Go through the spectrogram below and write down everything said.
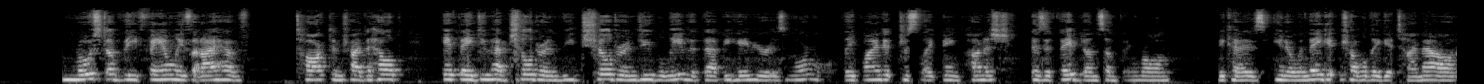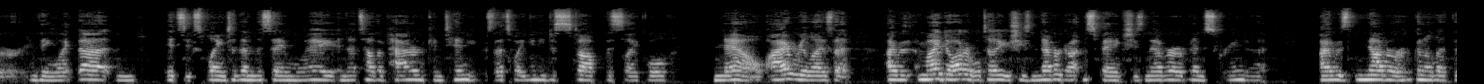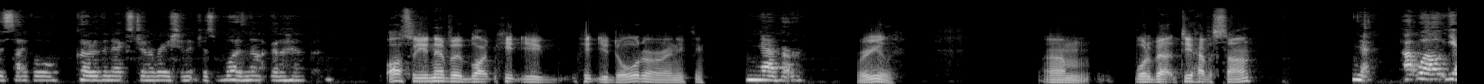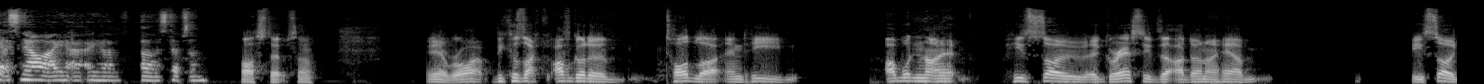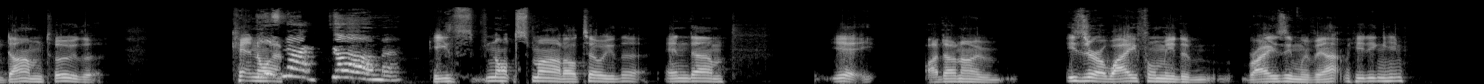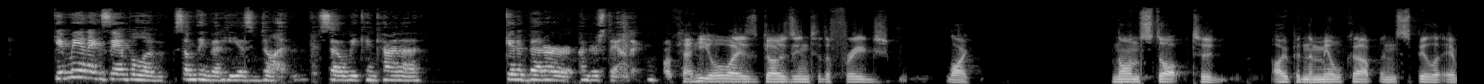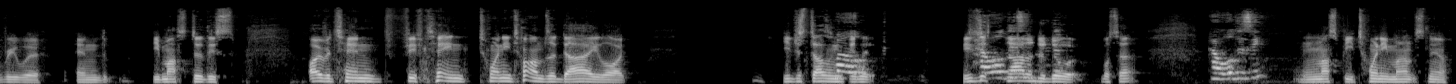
most of the families that I have talked and tried to help, if they do have children, the children do believe that that behavior is normal. They find it just like being punished as if they've done something wrong because, you know, when they get in trouble, they get time out or anything like that. And it's explained to them the same way. And that's how the pattern continues. That's why you need to stop the cycle now. I realize that I was my daughter will tell you she's never gotten spanked, she's never been screamed at. I was never going to let this cycle go to the next generation. It just was not going to happen. Oh, so you never like hit you hit your daughter or anything? Never. Really? Um, what about? Do you have a son? No. Uh, well, yes. Now I I have a stepson. Oh, stepson. Yeah, right. Because like I've got a toddler, and he I wouldn't know. He's so aggressive that I don't know how. He's so dumb too that. Can he's I? He's not dumb. He's not smart. I'll tell you that. And um, yeah, I don't know. Is there a way for me to raise him without hitting him? Give me an example of something that he has done, so we can kind of get a better understanding. Okay, he always goes into the fridge like non-stop to open the milk up and spill it everywhere. And he must do this over 10 15 20 times a day like he just doesn't well, get it. He's just started he to do it. What's that? How old is he? He must be 20 months now.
